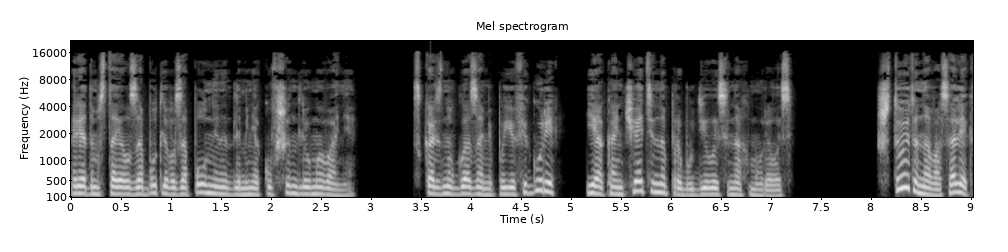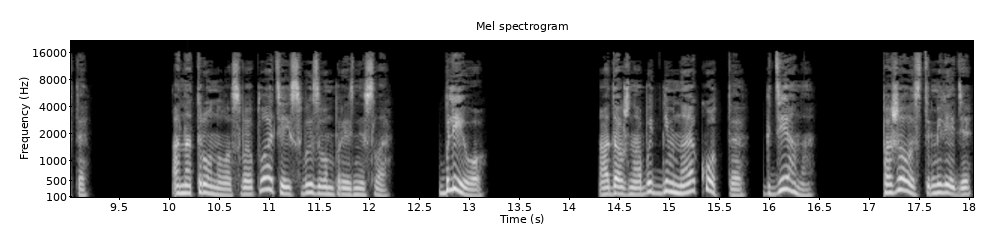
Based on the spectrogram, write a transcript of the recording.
Рядом стоял заботливо заполненный для меня кувшин для умывания. Скользнув глазами по ее фигуре, я окончательно пробудилась и нахмурилась. «Что это на вас, Олекта?» Она тронула свое платье и с вызовом произнесла. «Блио!» «А должна быть дневная Котта. Где она?» «Пожалуйста, миледи,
